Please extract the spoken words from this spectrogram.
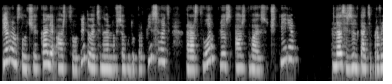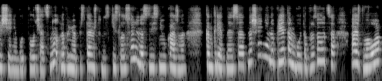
В первом случае калий HCO3, давайте, наверное, все буду прописывать. Раствор плюс H2SO4 у нас в результате превращения будет получаться, ну, например, представим, что у нас кислая соль, у нас здесь не указано конкретное соотношение, но при этом будет образовываться H2O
